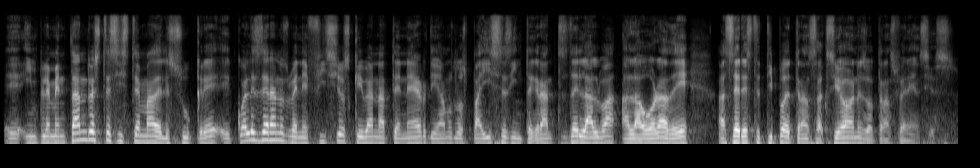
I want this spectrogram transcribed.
Eh, implementando este sistema del sucre, eh, ¿cuáles eran los beneficios que iban a tener, digamos, los países integrantes del ALBA a la hora de hacer este tipo de transacciones o transferencias?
